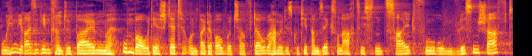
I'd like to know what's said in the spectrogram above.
wohin die Reise gehen könnte beim Umbau der Städte und bei der Bauwirtschaft. Darüber haben wir diskutiert beim 86. Zeitforum Wissenschaft.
